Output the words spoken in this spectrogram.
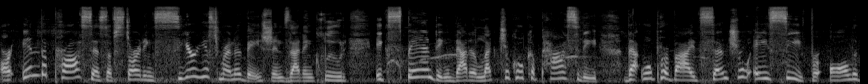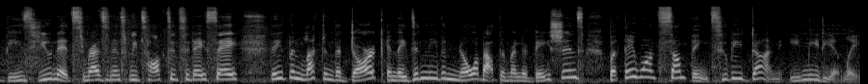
are in the process of starting serious renovations that include expanding that electrical capacity that will provide central AC for all of these units. Residents we talked to today say they've been left in the dark and they didn't even know about the renovations, but they want something to be done immediately.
